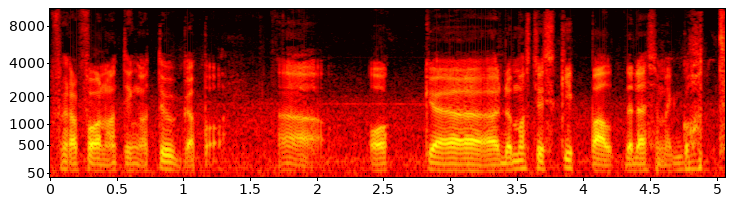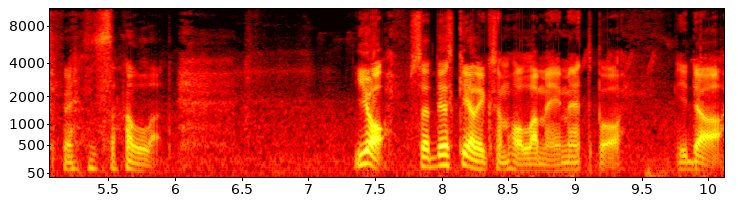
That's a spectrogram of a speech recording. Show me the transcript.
för att få någonting att tugga på. Uh, och uh, då måste jag skippa allt det där som är gott med en sallad. Ja, så det ska jag liksom hålla mig mätt på idag.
